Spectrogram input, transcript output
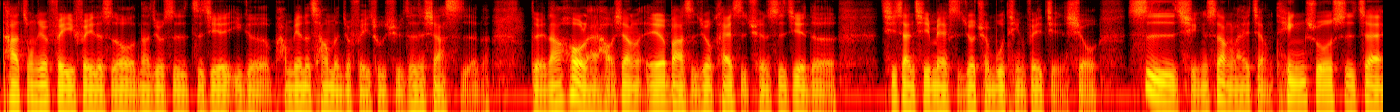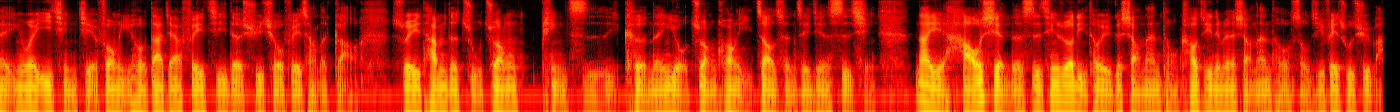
它中间飞一飞的时候，那就是直接一个旁边的舱门就飞出去，真是吓死人了。对，那后来好像 Airbus 就开始全世界的七三七 MAX 就全部停飞检修。事情上来讲，听说是在因为疫情解封以后，大家飞机的需求非常的高，所以他们的组装品质可能有状况，以造成这件事情。那也好险的是，听说里头有一个小男童，靠近那边的小男童，手机飞出去吧。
